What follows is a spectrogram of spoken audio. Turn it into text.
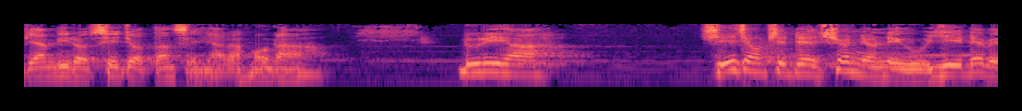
ပြန်ပြီးတော့ဆေးကြောတန်းစင်ကြတာမဟုတ်လားလူတွေဟာရေးကြောင်ဖြစ်တဲ့ရွှွညွန်တွေကိုရေနဲ့ပဲ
